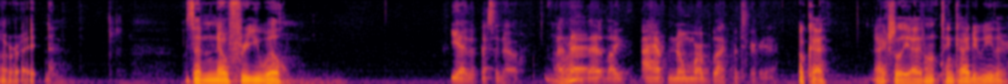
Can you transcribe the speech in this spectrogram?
All right. Is that a no for you, Will? Yeah, that's a no. All That, that, like, I have no more Black Materia. Okay. Actually, I don't think I do either.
